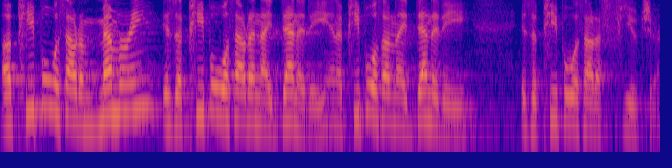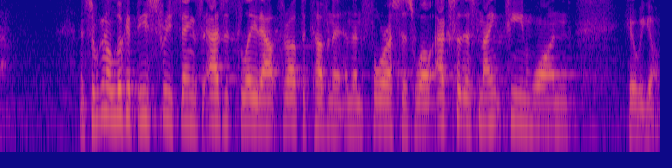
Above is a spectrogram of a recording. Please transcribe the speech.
A people without a memory is a people without an identity, and a people without an identity is a people without a future. And so we're going to look at these three things as it's laid out throughout the covenant and then for us as well. Exodus 19:1. Here we go.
